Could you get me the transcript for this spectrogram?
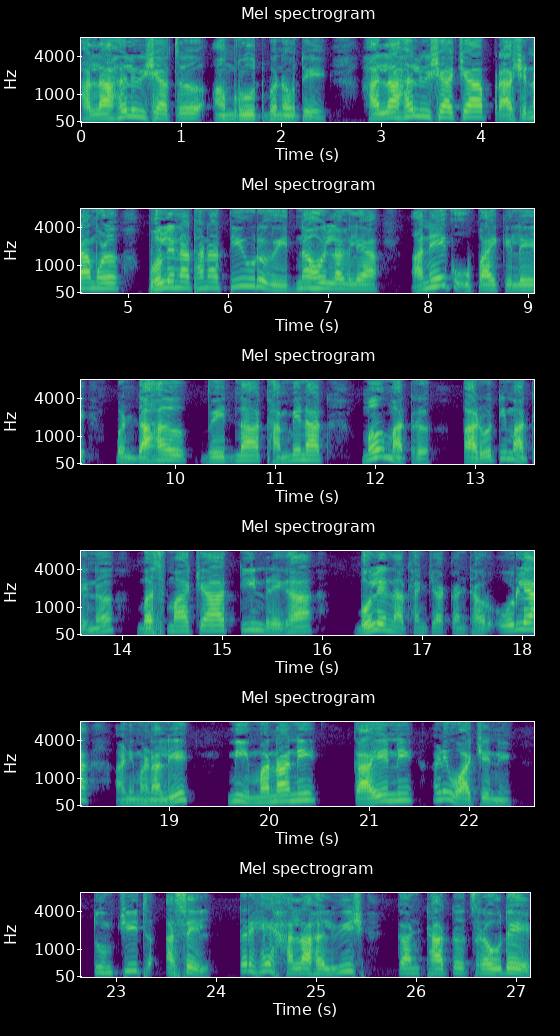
हलाहल विषाचं अमृत बनवते. हलाहल विषाच्या प्राशनामुळं भोलेनाथांना तीव्र वेदना व्हायला लागल्या. अनेक उपाय केले पण दाह वेदना थांबेनात. मग मात्र पार्वती मातेनं भस्माच्या तीन रेघा भोलेनाथांच्या कंठावर ओढल्या आणि म्हणाली मी मनाने कायेने आणि वाचेने तुमचीच असेल तर हे हलाहल विष कंठातच राहू दे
